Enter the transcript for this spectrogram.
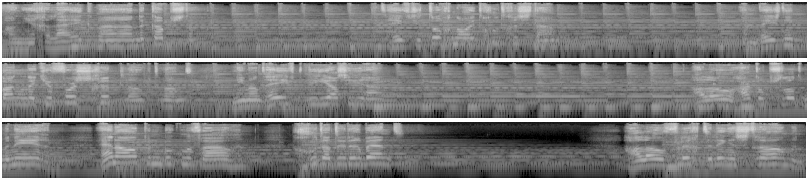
Hang je gelijk maar aan de kapstok. Heeft je toch nooit goed gestaan. En wees niet bang dat je voor schut loopt, want niemand heeft die jas hier aan. Hallo, hart op slot, meneren. En open boek, mevrouwen. Goed dat u er bent. Hallo, vluchtelingen stromen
